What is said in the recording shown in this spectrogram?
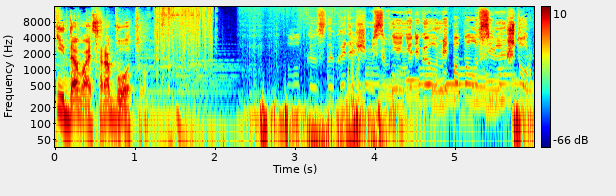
и давать работу находящимися в ней нелегалами, попала в сильный шторм.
